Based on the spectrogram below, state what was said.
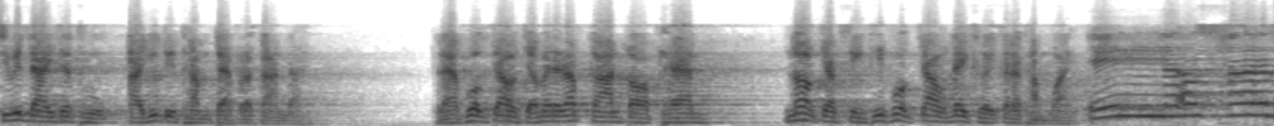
ชีวิตใดจะถูกอายุติธรรมแต่ประการใด และพวกเจ้าจะไม่ได้รับการตอบแทน นอกจากสิ่งที่พวกเจ้าได้เคยกระทำไว้ إن أصحاب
